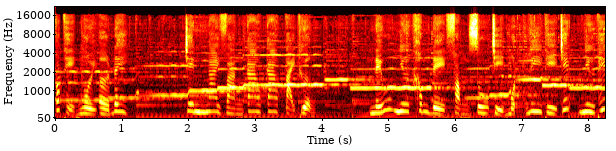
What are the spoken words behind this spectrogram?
có thể ngồi ở đây. Trên ngai vàng cao cao tại thượng. Nếu như không đề phòng dù chỉ một ly thì chết như thế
